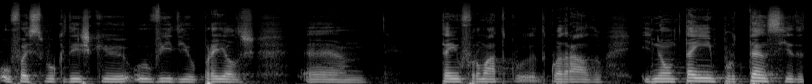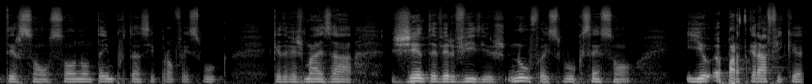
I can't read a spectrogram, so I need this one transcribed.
o Facebook diz que o vídeo para eles tem o formato de quadrado e não tem importância de ter som, o som não tem importância para o Facebook. Cada vez mais há gente a ver vídeos no Facebook sem som e a parte gráfica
